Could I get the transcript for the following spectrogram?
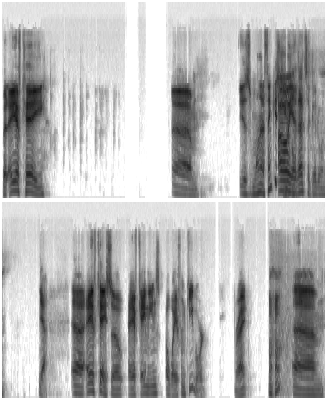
But AFK um, is one I think it's. Oh yeah, that's a good one. Yeah, uh, AFK. So AFK means away from keyboard, right? Mhm. Um,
